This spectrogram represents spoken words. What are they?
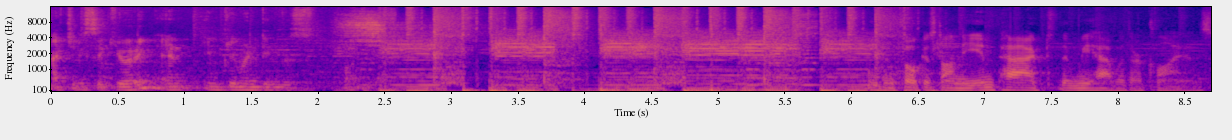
actually securing and implementing this focused on the impact that we have with our clients.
